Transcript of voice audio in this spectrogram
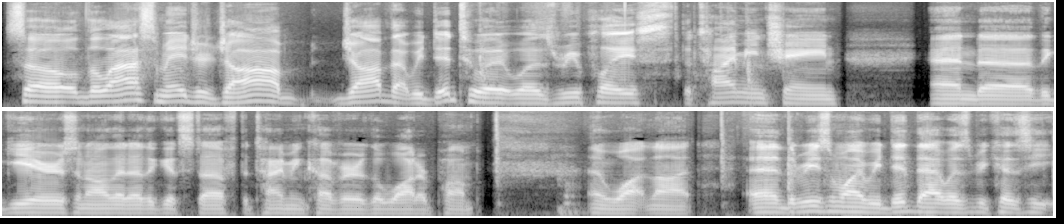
so, the last major job job that we did to it was replace the timing chain and uh, the gears and all that other good stuff, the timing cover, the water pump, and whatnot. And the reason why we did that was because he,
